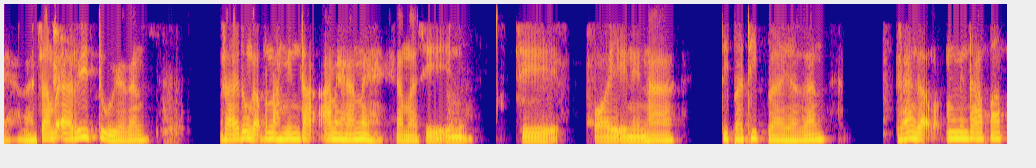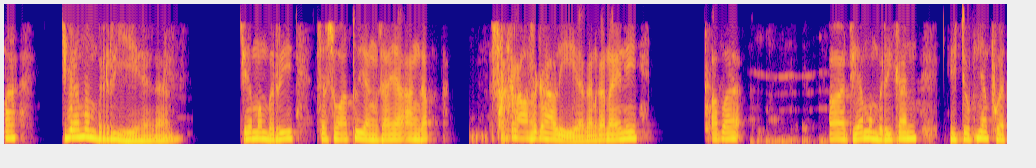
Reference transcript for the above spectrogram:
ya kan. Sampai hari itu ya kan. Saya itu nggak pernah minta aneh-aneh sama si ini si boy ini. Nah, tiba-tiba ya kan saya nggak meminta apa-apa, dia memberi ya kan. Dia memberi sesuatu yang saya anggap sakral sekali ya kan karena ini apa eh, dia memberikan hidupnya buat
